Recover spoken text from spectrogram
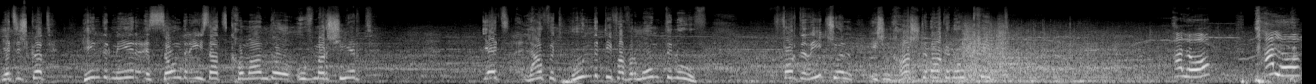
Jetzt ist gerade hinter mir ein Sondereinsatzkommando aufmarschiert. Jetzt laufen Hunderte von Vermummten auf. Vor der Reitschule ist ein Kastenwagen umgekippt. Hallo? Hallo?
